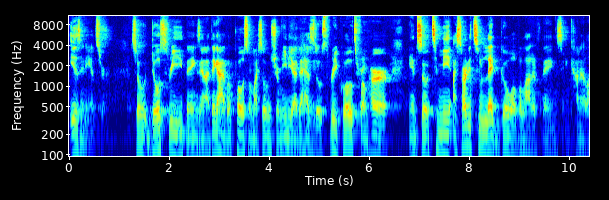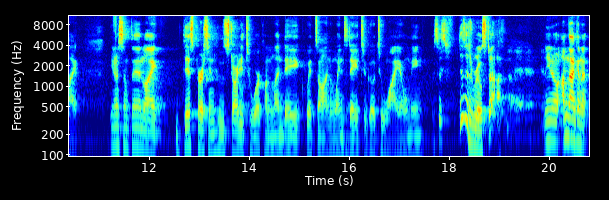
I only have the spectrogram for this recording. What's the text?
is an answer. So those three things, and I think I have a post on my social media that has those three quotes from her. And so to me, I started to let go of a lot of things and kind of like, you know, something like this person who started to work on Monday quits on Wednesday to go to Wyoming. This is this is real stuff. You know, I'm not gonna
